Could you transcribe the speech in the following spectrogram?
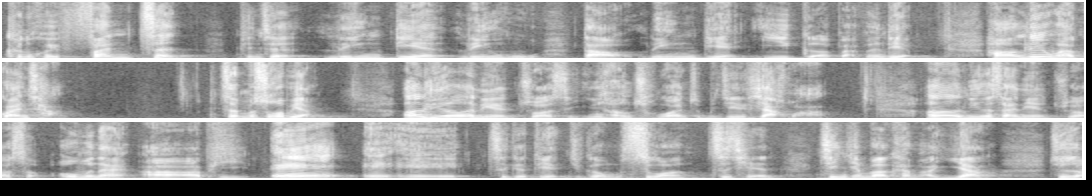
可能会翻正，变成零点零五到零点一个百分点。好，另外观察怎么缩表。二零二二年主要是银行存款准备金的下滑，二零二三年主要是 overnight RRP，哎哎哎，这个点就跟我们时光之前金钱豹看法一样，就是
